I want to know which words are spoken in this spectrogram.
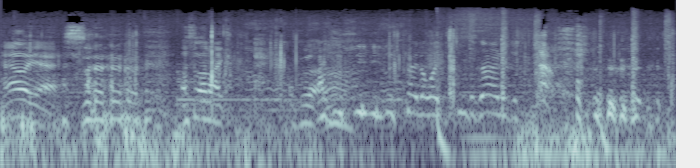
Hell yes. That's what I like. I can see you just kind of like see the ground and just.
